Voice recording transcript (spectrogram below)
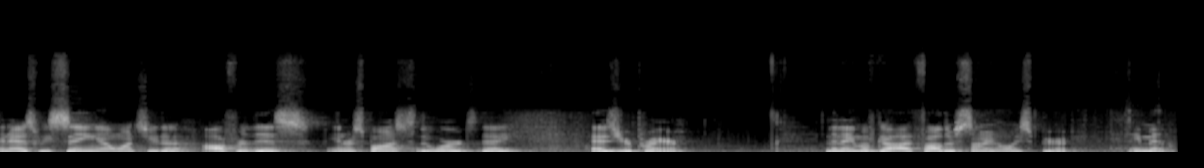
And as we sing, I want you to offer this in response to the word today as your prayer. In the name of God, Father, Son, and Holy Spirit. Amen.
